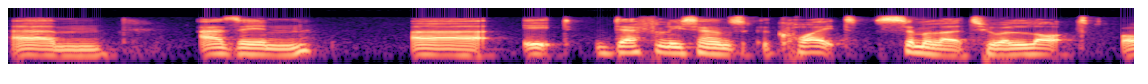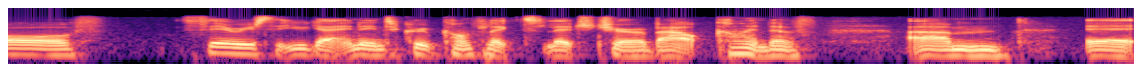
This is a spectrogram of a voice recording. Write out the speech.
Um, as in, uh, it definitely sounds quite similar to a lot of theories that you get in intergroup conflict literature about kind of um, uh,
